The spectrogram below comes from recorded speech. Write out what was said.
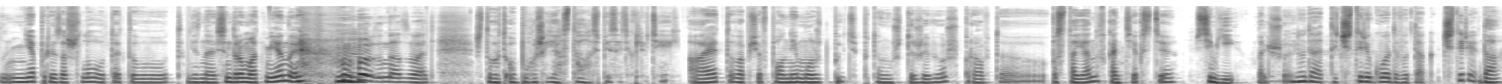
не произошло вот этого вот, не знаю, синдрома отмены, mm-hmm. можно назвать, что вот, о боже, я осталась без этих людей. А это вообще вполне может быть, потому что ты живешь, правда, постоянно в контексте семьи большой. Ну да, ты четыре года вот так, четыре? Да.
